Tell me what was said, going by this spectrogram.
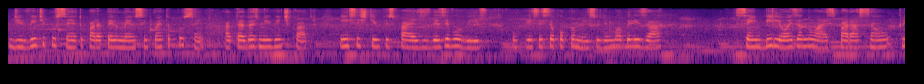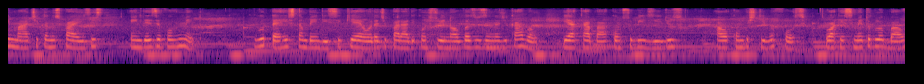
de 20% para pelo menos 50% até 2024 e insistiu que os países desenvolvidos cumprissem seu compromisso de mobilizar 100 bilhões anuais para a ação climática nos países em desenvolvimento. Guterres também disse que é hora de parar de construir novas usinas de carvão e acabar com subsídios ao combustível fóssil. O aquecimento global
